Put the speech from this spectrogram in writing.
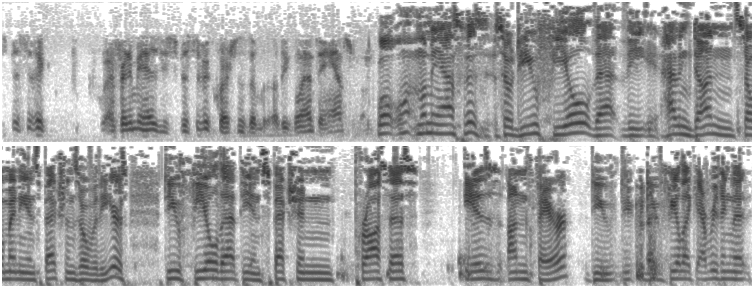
specific if anybody has any specific questions, I'll, be glad to answer them. Well, let me ask this: So, do you feel that the having done so many inspections over the years, do you feel that the inspection process is unfair? Do you do, do you feel like everything that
